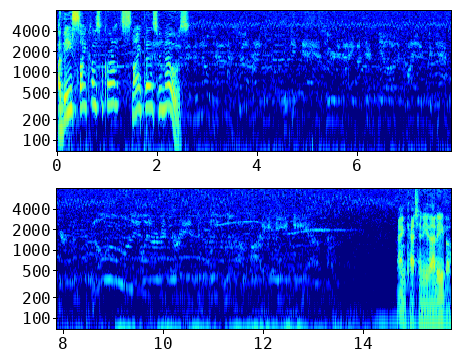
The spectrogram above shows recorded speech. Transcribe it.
Are these psychos or grunts? Snipers? Who knows? I didn't catch any of that either.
